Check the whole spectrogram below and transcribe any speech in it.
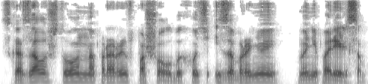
сказал, что он на прорыв пошел бы, хоть и за броней, но не по рельсам.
